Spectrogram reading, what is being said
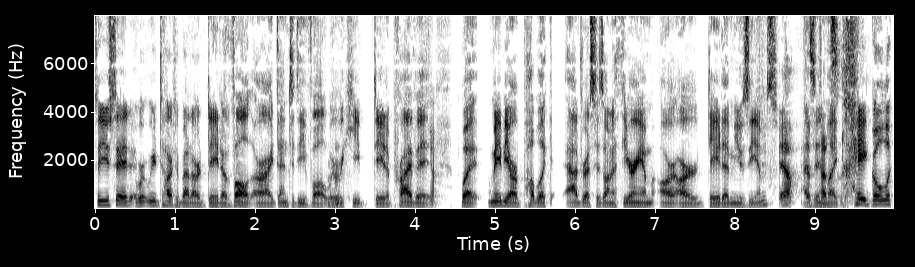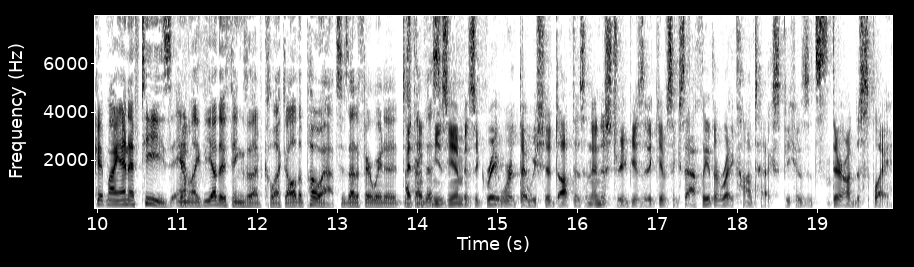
So you said we talked about our data vault, our identity vault, where mm-hmm. we keep data private, yep. but maybe our public addresses on Ethereum are our data museums. Yeah, as in like, hey, go look at my NFTs and like the other things that I've collected, all the POAPs. Is that a fair way to describe I think this? museum is a great word that we should adopt as an industry because it gives exactly the right context because it's there on display,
